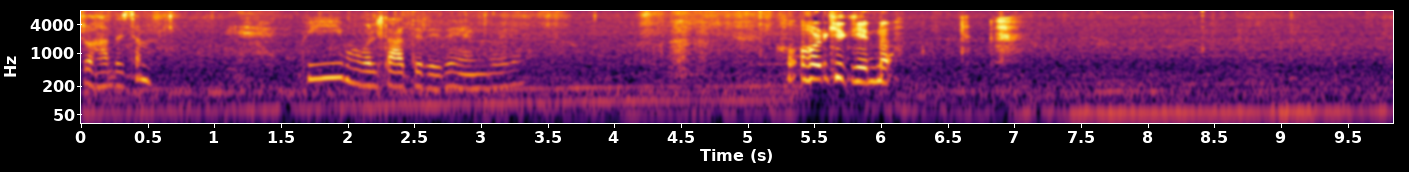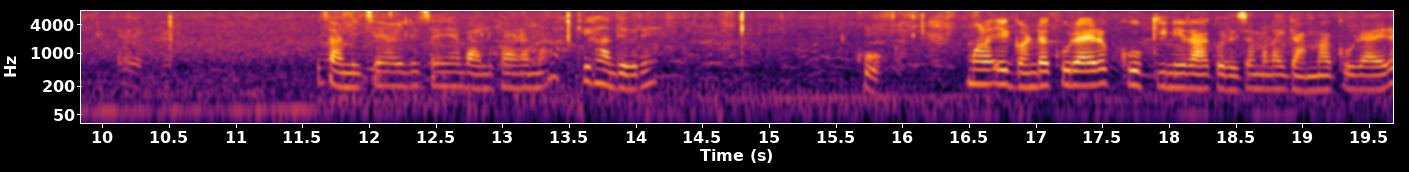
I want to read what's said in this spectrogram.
चिसो खाँदैछौँ पि मोबाइल तातेर हेरेँ ह्याङ गएर अड्के किन हामी चाहिँ अहिले चाहिँ यहाँ भालुपाडामा। के खाँदै अरे कोक। मलाई एक घन्टा कुराएर कोक किनेर आएको रहेछ मलाई घाममा कुराएर।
